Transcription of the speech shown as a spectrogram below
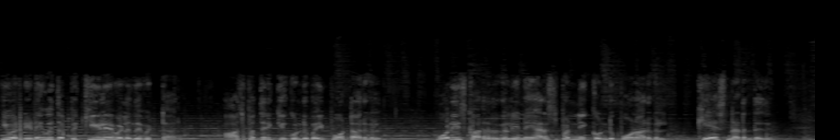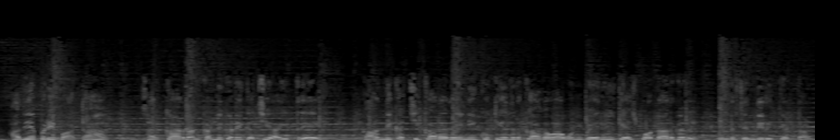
இவர் நினைவு தப்பி கீழே விழுந்து விட்டார். ஆஸ்பத்திரிக்கு கொண்டு போய் போட்டார்கள். போலீஸ்காரர்கள் என்னை அரெஸ்ட் பண்ணி கொண்டு போனார்கள். கேஸ் நடந்தது. அது எப்படி பாட்டா? சர்க்கார் தான் கள்ளுக்கடை கட்சி ஆயிற்றே காந்தி கட்சிக்காரரை நீ குத்தியதற்காகவா உன் பேரில் கேஸ் போட்டார்கள்? என்று செந்திரு கேட்டாள்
